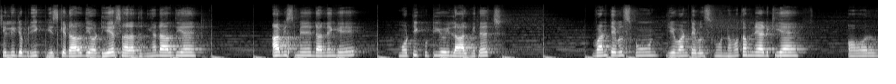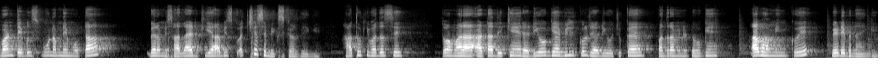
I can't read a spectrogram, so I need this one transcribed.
चिल्ली जो ब्रीक पीस के डाल दिया और ढेर सारा धनिया डाल दिया है। अब इसमें डालेंगे मोटी कुटी हुई लाल मिर्च। वन टेबल स्पून ये वन टेबल स्पून नमक हमने ऐड किया है। और वन टेबल स्पून हमने मोटा गरम मसाला ऐड किया, अब इसको अच्छे से मिक्स कर देंगे। हाथों की मदद से। तो हमारा आटा देखें रेडी हो गया, बिल्कुल रेडी हो चुका है। पंद्रह मिनट हो गए अब हम इनको पेड़े बनाएँगे।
